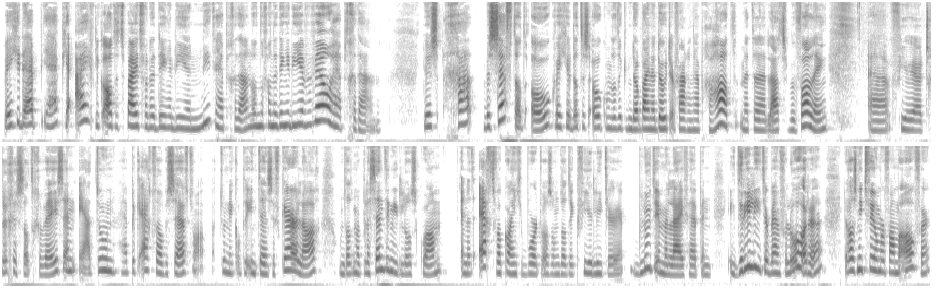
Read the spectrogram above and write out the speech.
Weet je, dan heb, heb je eigenlijk altijd spijt van de dingen die je niet hebt gedaan. dan van de dingen die je wel hebt gedaan. Dus ga, besef dat ook. Weet je, dat is ook omdat ik een bijna doodervaring heb gehad met de laatste bevalling. Uh, vier jaar terug is dat geweest. En ja, toen heb ik echt wel beseft, toen ik op de intensive care lag, omdat mijn placenta niet loskwam en het echt wel kantje boord was omdat ik 4 liter bloed in mijn lijf heb en ik 3 liter ben verloren. Er was niet veel meer van me over.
